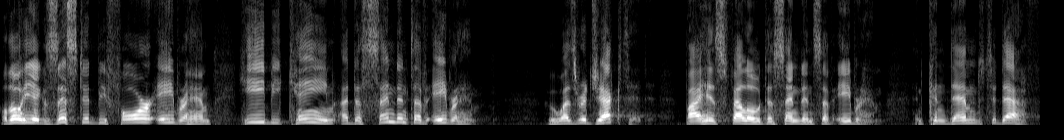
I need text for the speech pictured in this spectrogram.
Although he existed before Abraham, he became a descendant of Abraham who was rejected by his fellow descendants of Abraham and condemned to death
